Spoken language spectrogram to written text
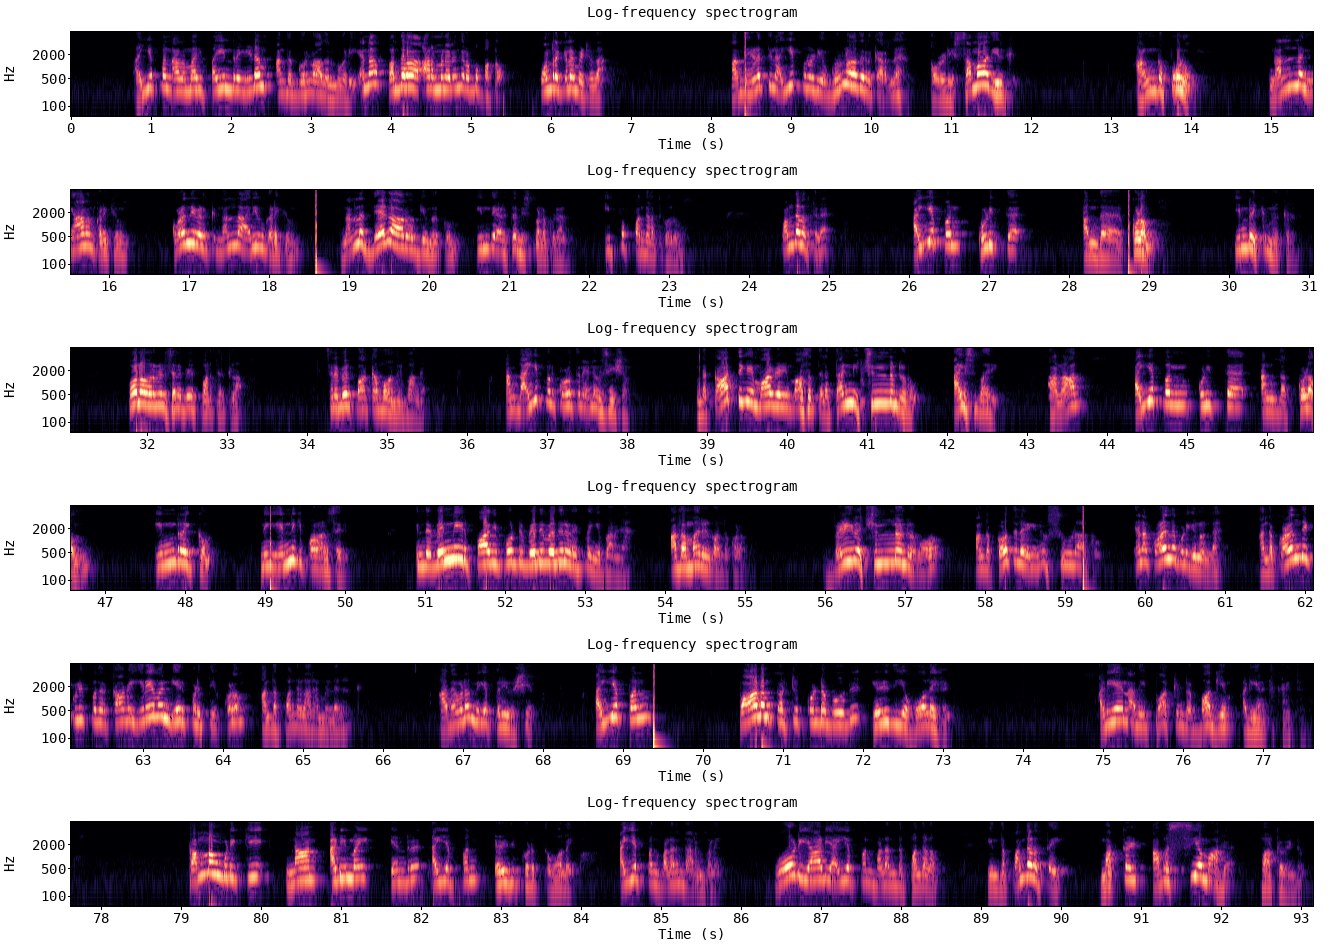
ஐயப்பன் அந்த மாதிரி பயின்ற இடம் அந்த குருநாதன் முகடி. ஏன்னா பந்தளம் அரண்மனையிலேருந்து ரொம்ப பக்கம். ஒன்றரை கிலோமீட்டர் தான். அந்த இடத்தில் ஐயப்பனுடைய குருநாதர் இருக்கார்ல அவருடைய சமாதி இருக்குது அங்கே போகணும். நல்ல ஞானம் கிடைக்கும். குழந்தைகளுக்கு நல்ல அறிவு கிடைக்கும். நல்ல தேக ஆரோக்கியம் இருக்கும். இந்த இடத்த மிஸ் பண்ணக்கூடாது. இப்போ பந்தளத்துக்கு வருவோம். பந்தளத்தில் ஐயப்பன் குளித்த அந்த குளம் இன்றைக்கும் இருக்கிறது. போனவர்கள் சில பேர் பார்த்துருக்கலாம். சில பேர் பார்க்காம வந்திருப்பாங்க. அந்த ஐயப்பன் குளத்தில் என்ன விசேஷம்? இந்த கார்த்திகை மார்கழி மாதத்தில் தண்ணி சில்லுன்னு இருக்கும். ஐஸ் மாதிரி. ஆனால் ஐயப்பன் குளித்த அந்த குளம் இன்றைக்கும் நீங்கள் என்னைக்கு போனாலும் சரி இந்த வெந்நீர் பாதி போட்டு வெது வெதுன்னு வைப்பீங்க பாருங்கள் அதை மாதிரி இருக்கும் அந்த குளம். வெளியில் சில்லுன்னு இருக்கும். அந்த குளத்துல இன்னும் சூடாக இருக்கும் ஏன்னா குழந்தை குளிக்கணும்ல. அந்த குழந்தை குளிப்பதற்காக இறைவன் ஏற்படுத்திய குளம் அந்த பந்தலாரம் அரண்மனையில் இருக்குது அதை விட மிகப்பெரிய விஷயம். ஐயப்பன் பாடம் கற்றுக்கொண்ட போது எழுதிய ஓலைகள். அடியேன் அதை பார்க்கின்ற பாக்கியம் அடியனுக்கு கிடைத்தது. கம்மங்குடிக்கு நான் அடிமை என்று ஐயப்பன் எழுதி கொடுத்த ஓலை. ஐயப்பன் வளர்ந்த அரண்மனை. ஓடி ஆடி ஐயப்பன் வளர்ந்த பந்தளம். இந்த பந்தளத்தை மக்கள் அவசியமாக பார்க்க வேண்டும்.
